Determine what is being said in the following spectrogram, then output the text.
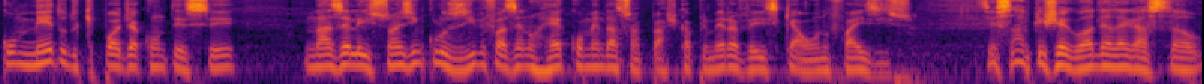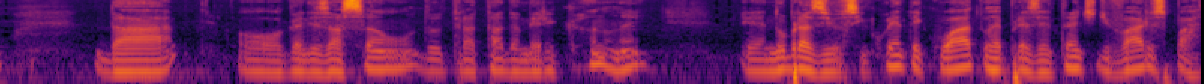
com medo do que pode acontecer nas eleições, inclusive fazendo recomendações. Acho que é a primeira vez que a ONU faz isso. Você sabe que chegou a delegação da organização do Tratado Americano, né? É, no Brasil, 54 representantes de vários pa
